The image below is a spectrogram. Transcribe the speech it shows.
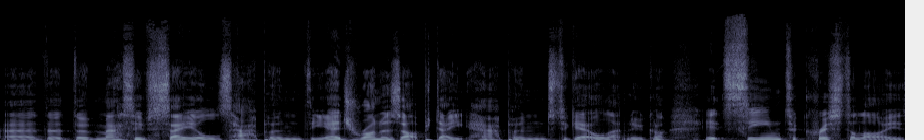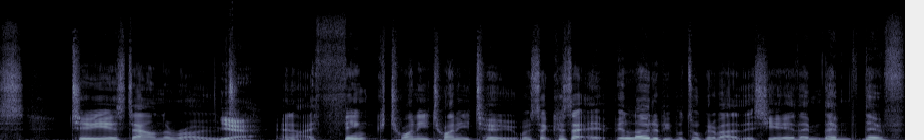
Uh, the the massive sales happened, the Edge Runners update happened to get all that new car. It seemed to crystallize two years down the road. Yeah. and I think 2022 was it because a load of people talking about it this year. They, they've they've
